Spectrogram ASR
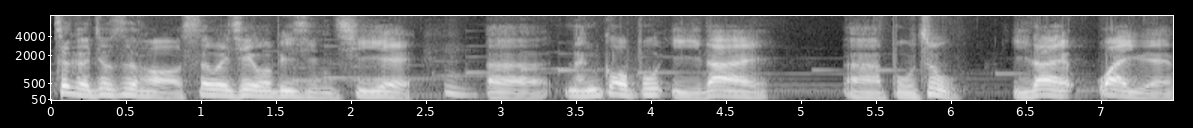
这个就是哈，社会企业或 B 型企业，嗯，呃，能够不依赖呃补助，依赖外援，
